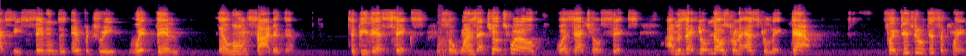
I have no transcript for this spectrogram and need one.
actually send in the infantry with them alongside of them to be their six. So one's at your 12, one's at your six. I'm just letting you know it's going to escalate. Now, for digital discipline,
